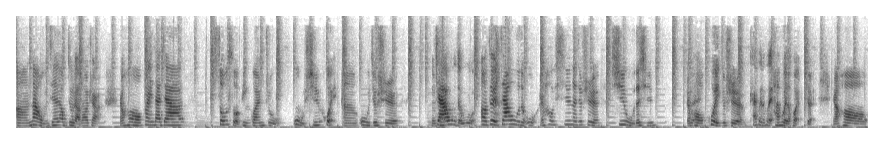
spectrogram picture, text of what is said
嗯，那我们今天要不就聊到这儿，然后欢迎大家搜索并关注戊戌会，嗯，戊就是家务的务，哦，对，家务的务，然后虚呢就是虚无的虚，然后会就是开会的会。开会的会，对，然后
